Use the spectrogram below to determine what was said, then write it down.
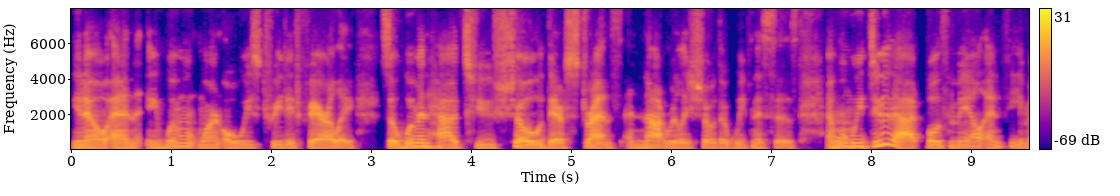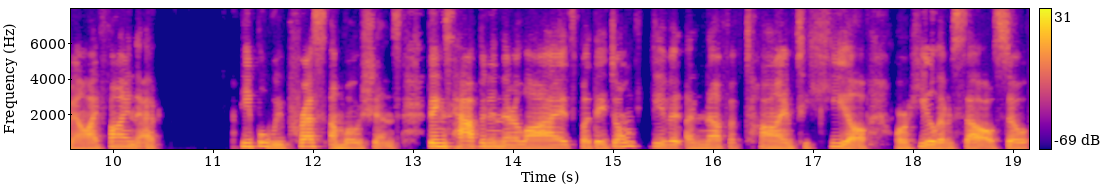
you know, and, and women weren't always treated fairly. So women had to show their strengths and not really show their weaknesses. And when we do that, both male and female, I find that people repress emotions. Things happen in their lives but they don't give it enough of time to heal or heal themselves. So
